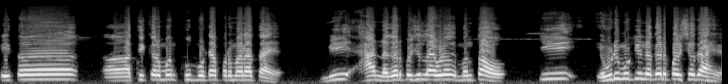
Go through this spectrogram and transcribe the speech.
की इथं अतिक्रमण खूप मोठ्या प्रमाणात आहे. मी ह्या नगर परिषदला एवढं म्हणतो की एवढी मोठी नगर परिषद आहे.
